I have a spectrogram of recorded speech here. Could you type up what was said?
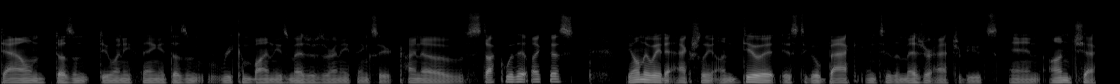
down doesn't do anything. It doesn't recombine these measures or anything, so you're kind of stuck with it like this. The only way to actually undo it is to go back into the measure attributes and uncheck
